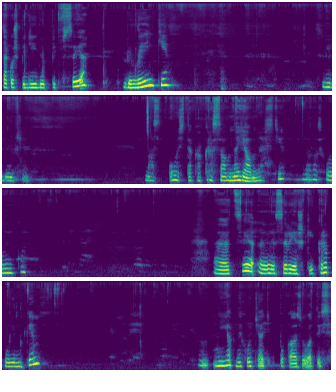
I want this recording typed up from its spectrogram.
Також підійдуть під все, біленькі. Слідуючи. У нас ось така краса в наявності. Зараз хвилинку. Е, Це е, сережки краплинки. Ніяк не хочуть показуватись.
